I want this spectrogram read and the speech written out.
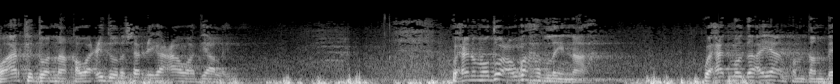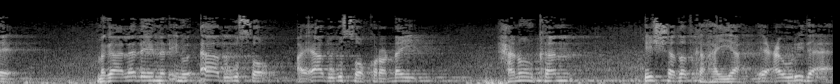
Waa arki doonnaa qawaaciddooda sharciga caawa haddii allay waxaynu mawduuca uga hadlaynaa. Waxaad mooddaa ayaankan dambe. Magaaladeennan inuu aad ugu soo ay aad ugu soo korodhay. Xanuunkan isha dadka haya ee cawrida ah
